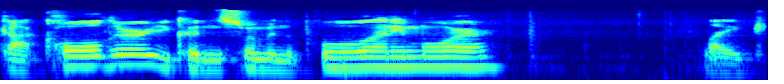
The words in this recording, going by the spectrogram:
Got colder, you couldn't swim in the pool anymore. Like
